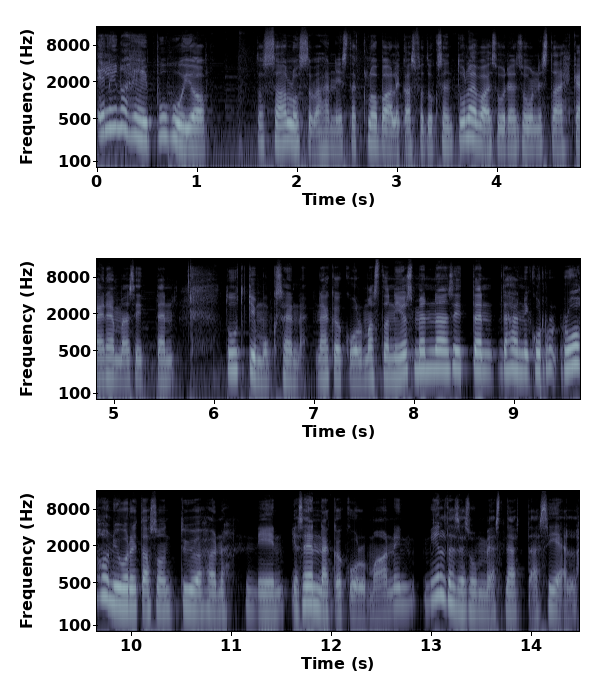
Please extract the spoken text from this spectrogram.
Elina hei puhui jo tuossa alussa vähän niistä globaalikasvatuksen tulevaisuuden suunnista, ehkä enemmän sitten tutkimuksen näkökulmasta, niin jos mennään sitten tähän niin kuin ruohonjuuritason työhön niin, ja sen näkökulmaan, niin miltä se sun mielestä näyttää siellä?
